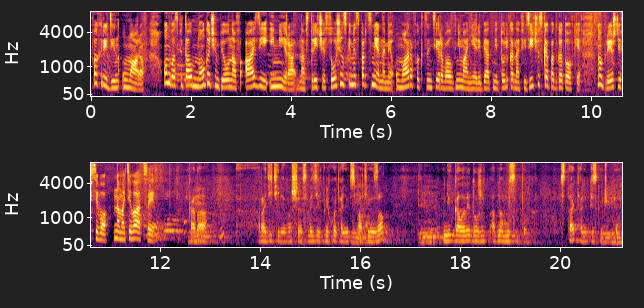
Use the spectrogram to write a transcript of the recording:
Фахридин Умаров. Он воспитал много чемпионов Азии и мира. На встрече с сочинскими спортсменами Умаров акцентировал внимание ребят не только на физической подготовке, но прежде всего на мотивации. Когда родители, ваши родители приходят, они в спортивный зал, у них в голове должна одна мысль только – стать олимпийским чемпионом,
